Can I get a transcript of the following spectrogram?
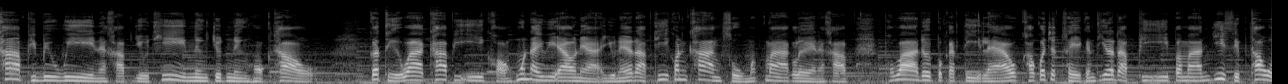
ค่า PBV นะครับอยู่ที่ 1.16 เท่า ก็ถือว่าค่า PE ของหุ้น IVL เนี่ยอยู่ในระดับที่ค่อนข้างสูงมาก ๆ เลยนะครับ เพราะว่าโดยปกติแล้วเขาก็จะเทรดกันที่ระดับ PE ประมาณ 20 เท่าก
